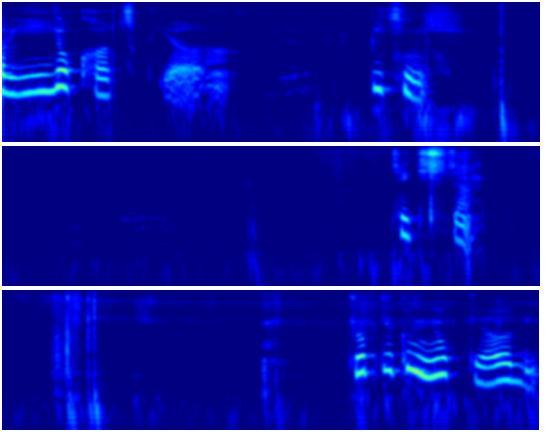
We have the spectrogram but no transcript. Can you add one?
Abi yok artık ya. Bitmiş. Tek işten. Çok yakın yok ya abi.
